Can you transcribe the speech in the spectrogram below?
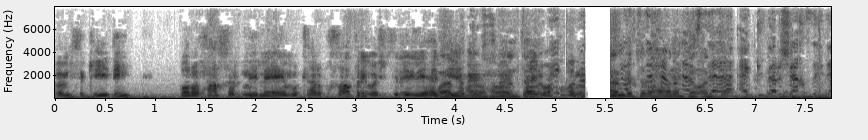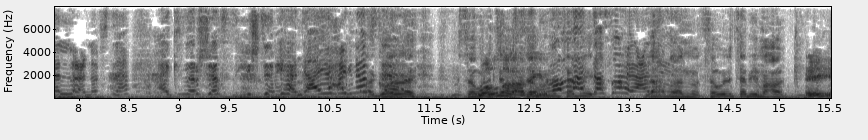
بمسك إيدي بروح أخذني لأي مكان بخاطري وأشتري لي وين هديه بتروحون حق أنت؟ وين شخص بتروحون أنت وأنت؟ أكثر شخص يدلع نفسه أكثر شخص يشتري هدايا حق نفسه. أقول لك سوي والله العظيم. والله تبي أنت صح يا عزيز لحظة انه تسوي اللي تبي معاك. إي.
